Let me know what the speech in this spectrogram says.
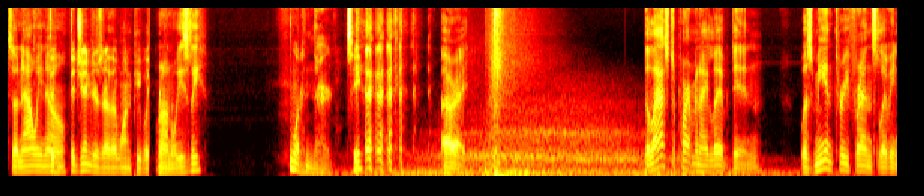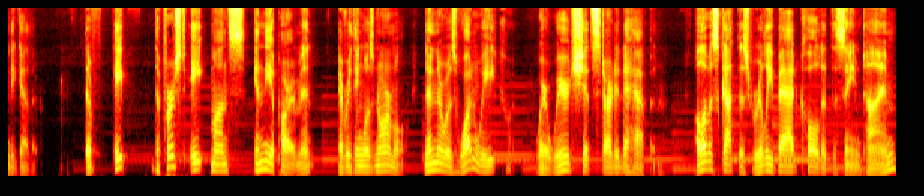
so now we The, know the gingers are the one people. ron weasley What a nerd. See? All right. The last apartment I lived in was me and three friends living together. The eight the first 8 months in the apartment, everything was normal. Then there was one week where weird shit started to happen. All of us got this really bad cold at the same time.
